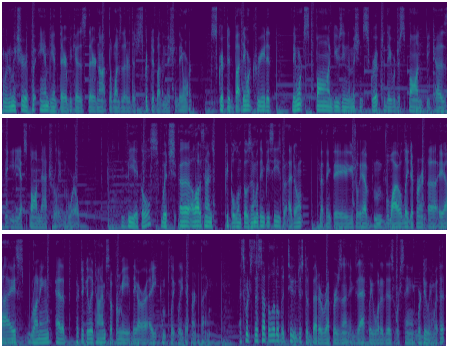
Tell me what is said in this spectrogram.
We're going to make sure to put ambient there because they're not the ones that are scripted by the mission. They weren't scripted by, they weren't created, they weren't spawned using the mission script. They were just spawned because the EDF spawned naturally in the world. Vehicles, which uh, a lot of times people lump those in with NPCs, but I don't. I think they usually have wildly different uh, AIs running at a particular time, so for me, they are a completely different thing. I switched this up a little bit too, just to better represent exactly what it is we're saying we're doing with it.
